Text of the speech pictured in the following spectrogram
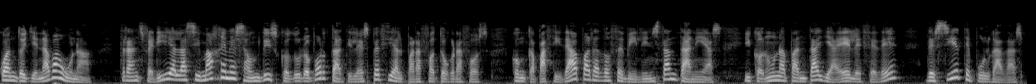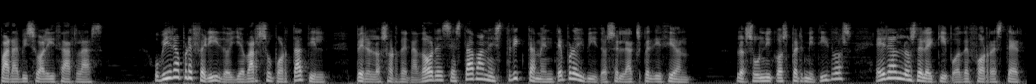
Cuando llenaba una, transfería las imágenes a un disco duro portátil especial para fotógrafos, con capacidad para 12.000 instantáneas y con una pantalla LCD de 7 pulgadas para visualizarlas. Hubiera preferido llevar su portátil, pero los ordenadores estaban estrictamente prohibidos en la expedición. Los únicos permitidos eran los del equipo de Forrester.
